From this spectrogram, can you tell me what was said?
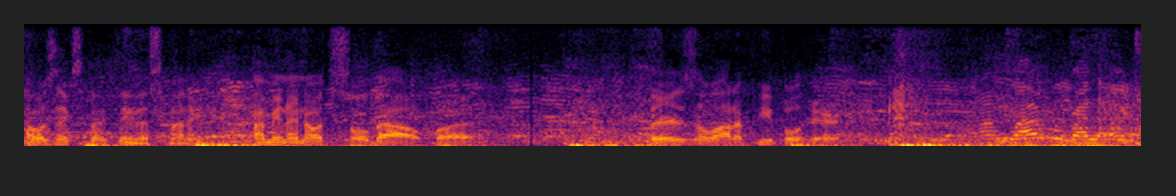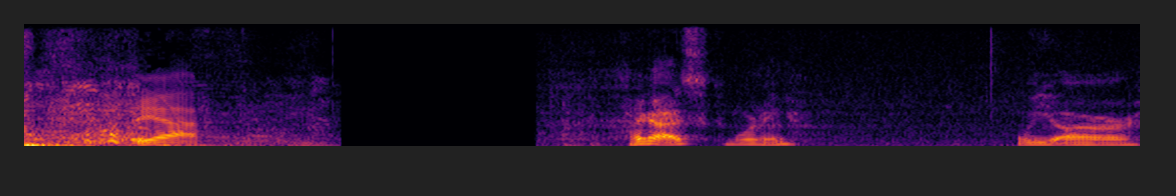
I wasn't expecting this many. I mean, I know it's sold out, but there's a lot of people here. I'm glad we're by the exit. yeah. Hi guys, good morning. We are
